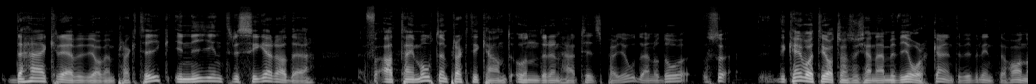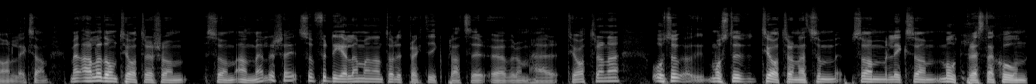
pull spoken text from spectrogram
det här kräver vi av en praktik. Är ni intresserade för att ta emot en praktikant under den här tidsperioden? Och då, så, det kan ju vara teatrar som känner att vi orkar inte, vi vill inte ha någon. Liksom. Men alla de teatrar som, som anmäler sig så fördelar man antalet praktikplatser över de här teatrarna och så måste teatrarna som, som liksom motprestation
